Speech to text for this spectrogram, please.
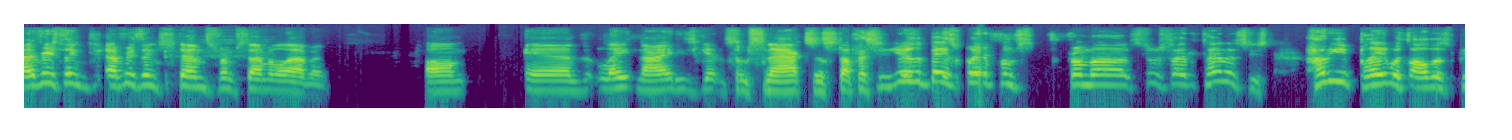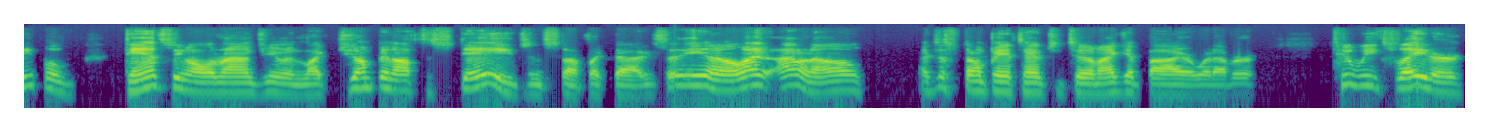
everything everything stems from 7-eleven um and late night he's getting some snacks and stuff. I said, "You're the bass player from from uh, Suicidal Tendencies. How do you play with all those people dancing all around you and like jumping off the stage and stuff like that?" He said, "You know, I I don't know. I just don't pay attention to them. I get by or whatever." Two weeks later,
